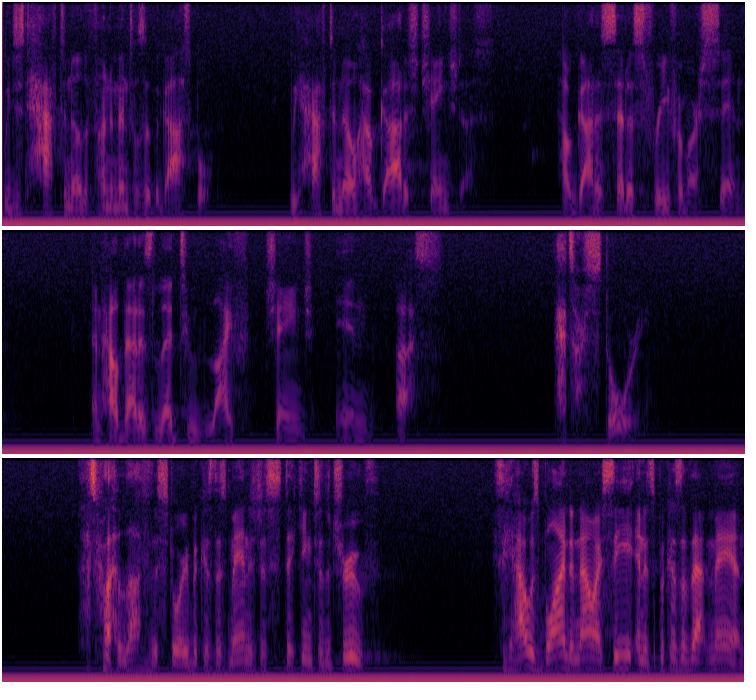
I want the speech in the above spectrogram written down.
we just have to know the fundamentals of the gospel. We have to know how God has changed us, how God has set us free from our sin, and how that has led to life change in us. That's our story. That's why I love this story because this man is just sticking to the truth. See, I was blind and now I see, and it's because of that man.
